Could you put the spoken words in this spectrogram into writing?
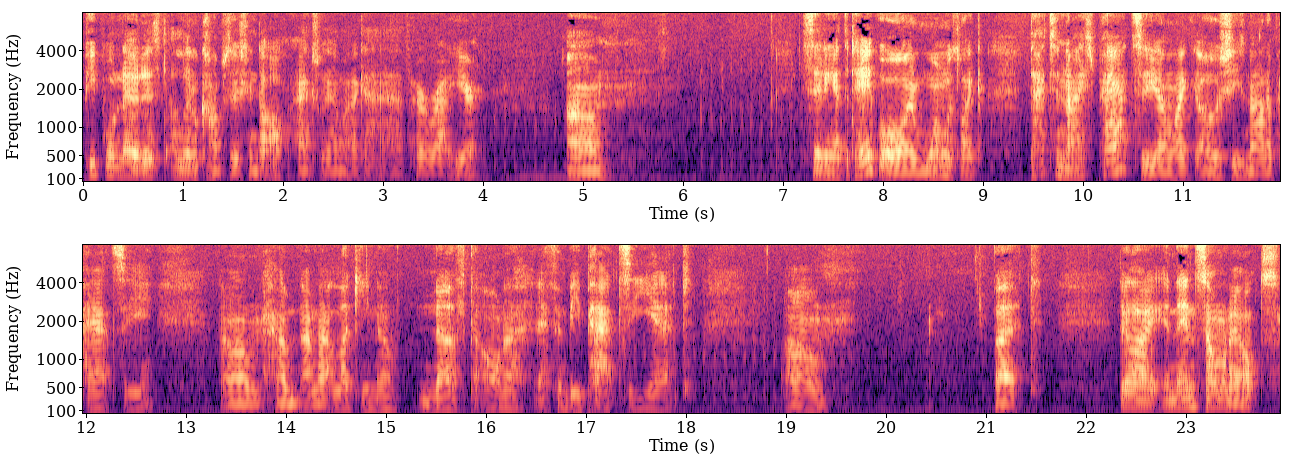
people noticed a little composition doll. Actually, I'm, I have her right here. Um, sitting at the table, and one was like, "That's a nice patsy." I'm like, "Oh, she's not a patsy. Um, I'm I'm not lucky enough enough to own a F&B patsy yet." Um, but they're like, and then someone else.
